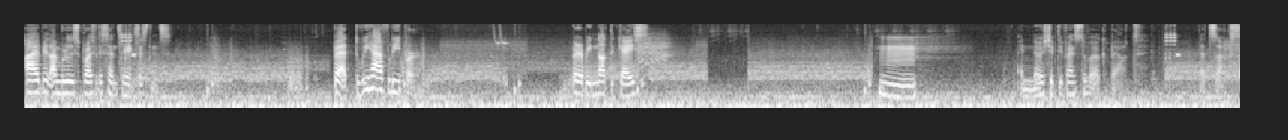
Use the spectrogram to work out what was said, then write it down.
I admit I'm really surprised with the sentry existence. Bet, do we have Leaper? Better be not the case. Hmm. And no ship defense to work about. That sucks.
